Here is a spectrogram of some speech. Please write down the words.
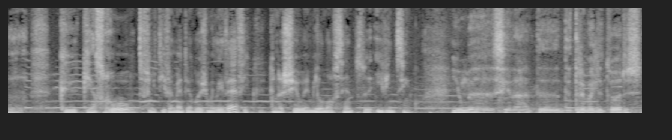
eh, que, que encerrou definitivamente em 2010 e que, que, nasceu em 1925. E uma cidade de, de, trabalhadores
